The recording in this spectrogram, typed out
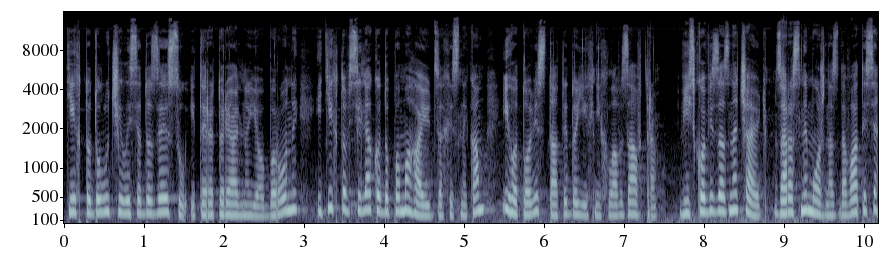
Ті, хто долучилися до ЗСУ і територіальної оборони, і ті, хто всіляко допомагають захисникам і готові стати до їхніх лав завтра. Військові зазначають, зараз не можна здаватися,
